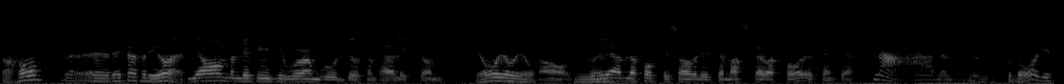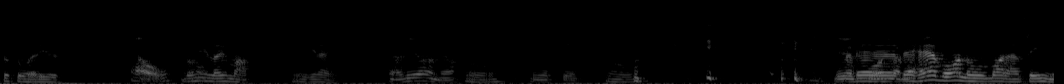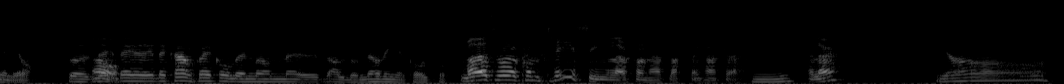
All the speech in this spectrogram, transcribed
Jaha, eh, det kanske det gör. Ja men det finns ju Wormwood och sånt här liksom. Jo, jo, jo. Ja, så Mm. jävla poppis har väl inte maskar varit förut tänker jag. Nej, men på dagis och så är det ju. Ja, De ja. gillar ju mask och grejer. ja det gör de ja. Ja. I och för sig. Ja. Det det, det här var nog bara en singel ja. Så Ja. det, det, det kanske kommer någon eh, album, det har vi ingen koll på. Men jag tror det kom tre singlar från den här plattan kanske. Mm. Eller? Ja.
